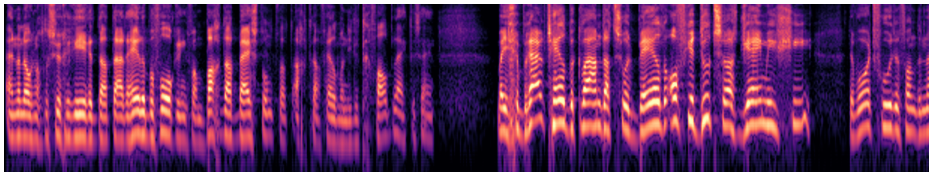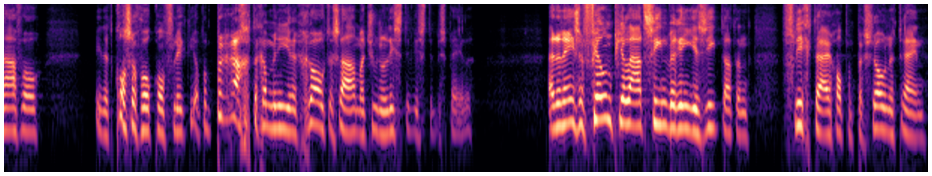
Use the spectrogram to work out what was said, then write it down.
En dan ook nog te suggereren dat daar de hele bevolking van Bagdad bij stond, wat achteraf helemaal niet het geval blijkt te zijn. Maar je gebruikt heel bekwaam dat soort beelden. Of je doet zoals Jamie Shee, de woordvoerder van de NAVO, in het Kosovo-conflict, die op een prachtige manier een grote zaal met journalisten wist te bespelen. En ineens een filmpje laat zien waarin je ziet dat een vliegtuig op een personentrein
